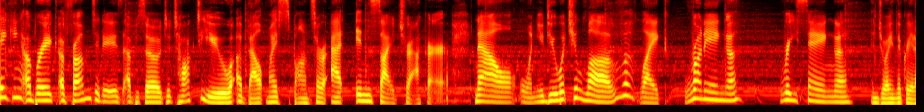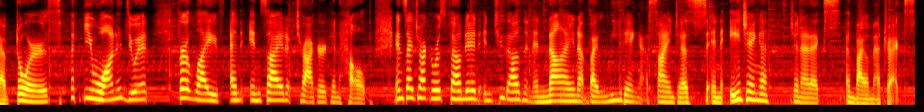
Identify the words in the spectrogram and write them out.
taking a break from today's episode to talk to you about my sponsor at Inside Tracker. Now, when you do what you love, like running, racing, enjoying the great outdoors. you want to do it for life, and Inside Tracker can help. Inside Tracker was founded in 2009 by leading scientists in aging genetics, and biometrics.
